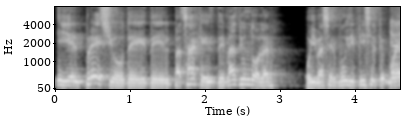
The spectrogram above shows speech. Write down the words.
y el precio de- del pasaje es de más de un dólar, hoy va a ser muy difícil que Ya, pueda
